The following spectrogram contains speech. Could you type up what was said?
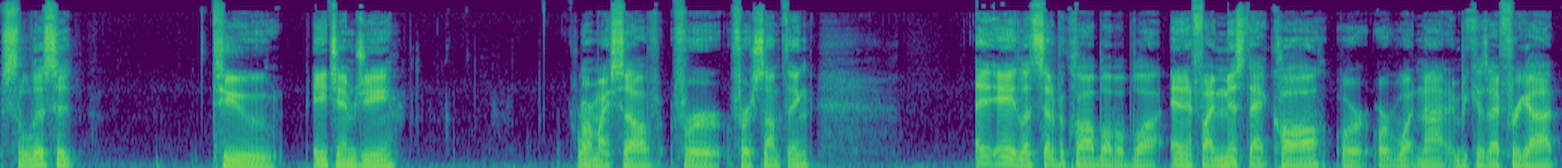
solicit to HMG or myself for for something. Hey, hey, let's set up a call, blah blah blah. And if I miss that call or or whatnot, and because I forgot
